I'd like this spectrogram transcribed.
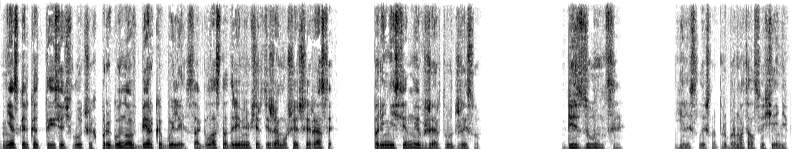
Несколько тысяч лучших прыгунов Берка были, согласно древним чертежам ушедшей расы, принесены в жертву Джису. «Безумцы!» — еле слышно пробормотал священник.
